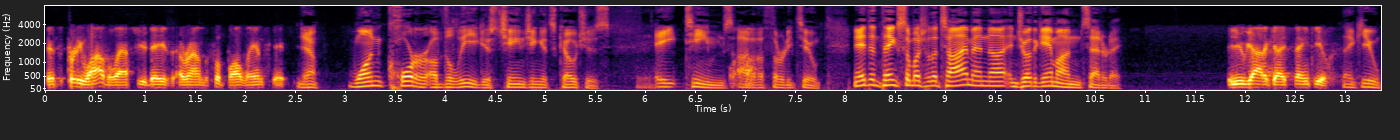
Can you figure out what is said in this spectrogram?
it's pretty wild the last few days around the football landscape. Yeah, one quarter of the league is changing its coaches. Eight teams wow. out of the thirty-two. Nathan, thanks so much for the time, and uh, enjoy the game on Saturday. You got it, guys. Thank you. Thank you.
